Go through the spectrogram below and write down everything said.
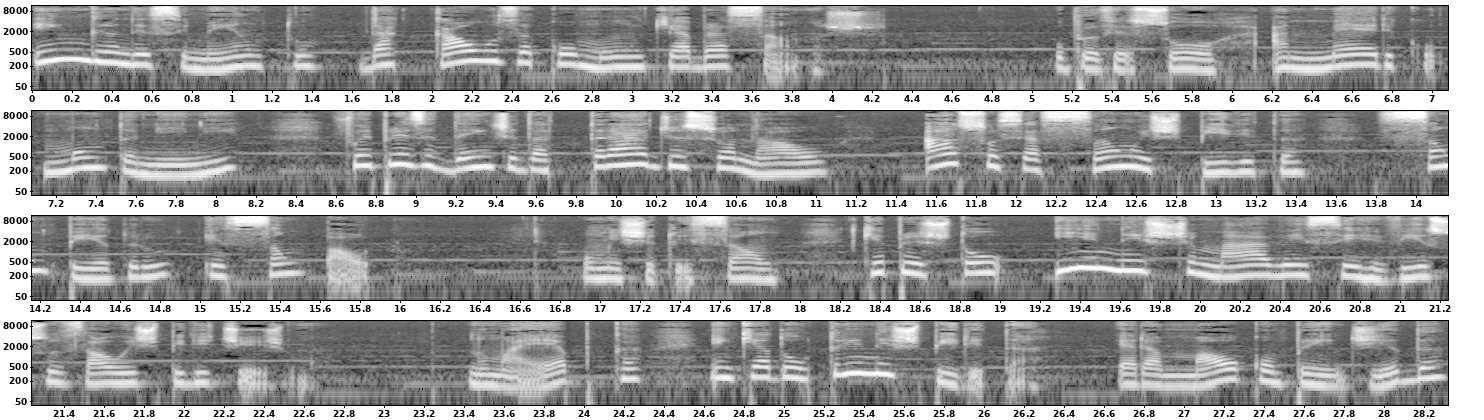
engrandecimento da causa comum que abraçamos. O professor Américo Montanini foi presidente da tradicional Associação Espírita São Pedro e São Paulo, uma instituição que prestou inestimáveis serviços ao Espiritismo, numa época em que a doutrina espírita era mal compreendida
